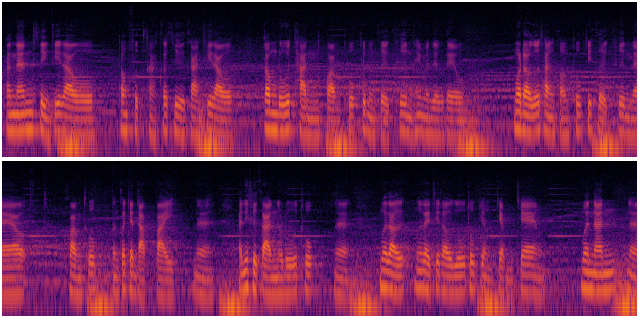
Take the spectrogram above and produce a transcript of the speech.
เพราะนั้นสิ่งที่เราต้องฝึกหัดก็คือการที่เรา ต้องรู้ทันความทุกข์ที่มันเกิดขึ้นให้มันเร็วๆ เมื่อเรารู้ทันความทุกข์ที่เกิดขึ้นแล้ว ความทุกข์มันก็จะดับไปนะอันนี้คือการรู้ทุกข์นะเมื่อเราเมื่อไรที่เรารู้ทุกข์อย่างแจ่มแจ้ง เมื่อนั้นนะ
